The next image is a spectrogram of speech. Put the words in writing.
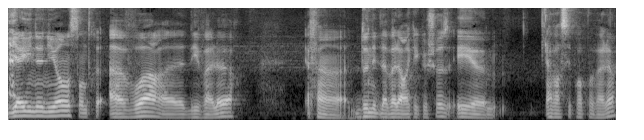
Il y a une nuance entre avoir euh, des valeurs, enfin donner de la valeur à quelque chose et euh, avoir ses propres valeurs.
